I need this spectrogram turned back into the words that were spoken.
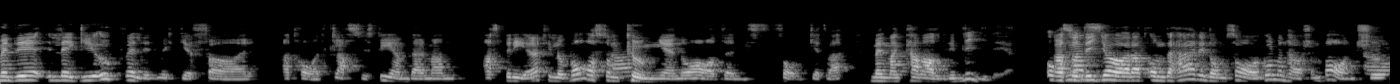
men det lägger ju upp väldigt mycket för att ha ett klassystem där man aspirerar till att vara som Ja. kungen och adelsfolket va? Men man kan aldrig bli det. Och alltså man- det gör att om det här är de sagor man hör som barn så, Ja.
